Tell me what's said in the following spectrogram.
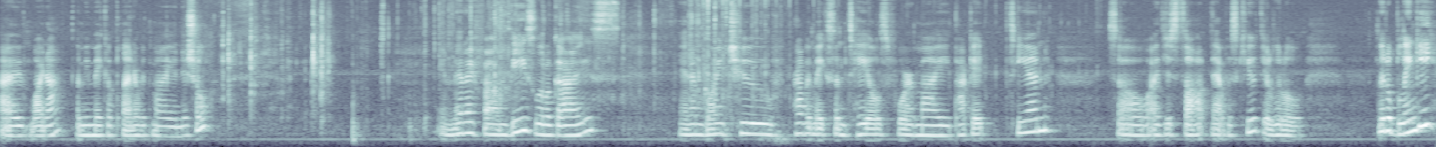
I why not? Let me make a planner with my initial. And then I found these little guys. And I'm going to probably make some tails for my pocket So I just thought that was cute. They're little, little blingy.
